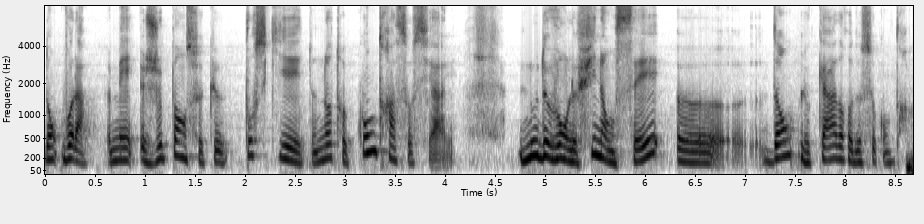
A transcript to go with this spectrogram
Donc voilà, mais je pense que pour ce qui est de notre contrat social, nous devons le financer euh, dans le cadre de ce contrat.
